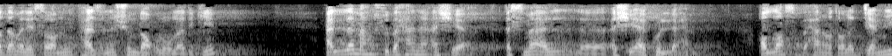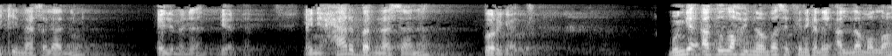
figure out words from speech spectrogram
odam alayhissalomning fazlini shundoq ulug'ladiki allamahu subhana ashya al eh, ashya kullaha alloh subhanava taolo jamiki narsalarning ilmini berdi. Ya'ni har bir narsani o'rgatdi. Bunga abdulloh ibn abbos aytgan ekanlar allamalloh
